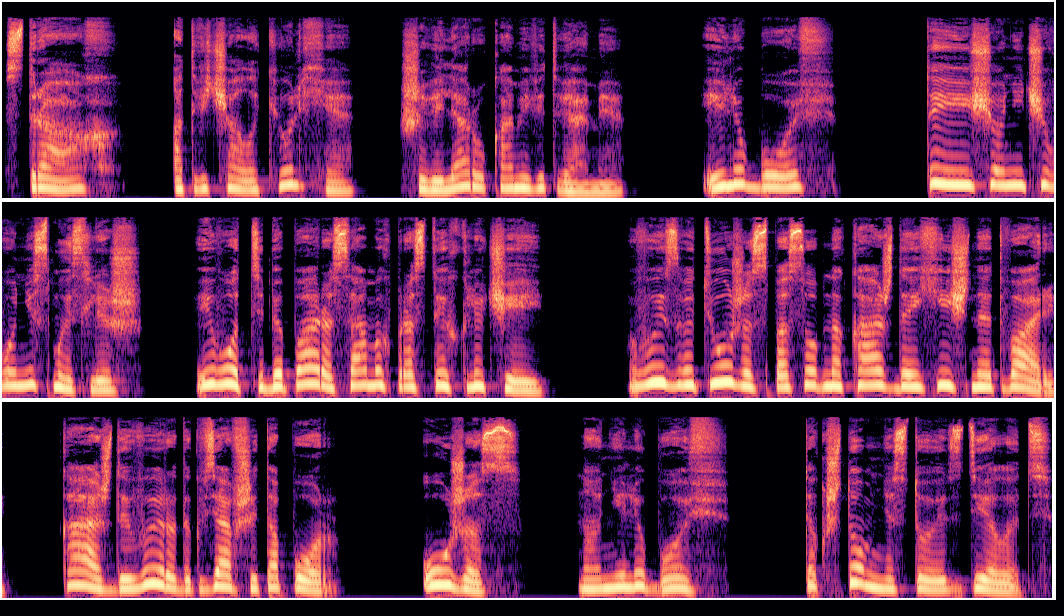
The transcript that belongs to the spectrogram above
«Страх», — отвечала Кёльхе, шевеля руками-ветвями. «И любовь. Ты еще ничего не смыслишь. И вот тебе пара самых простых ключей. Вызвать ужас способна каждая хищная тварь, каждый выродок, взявший топор. Ужас, но не любовь. Так что мне стоит сделать?»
